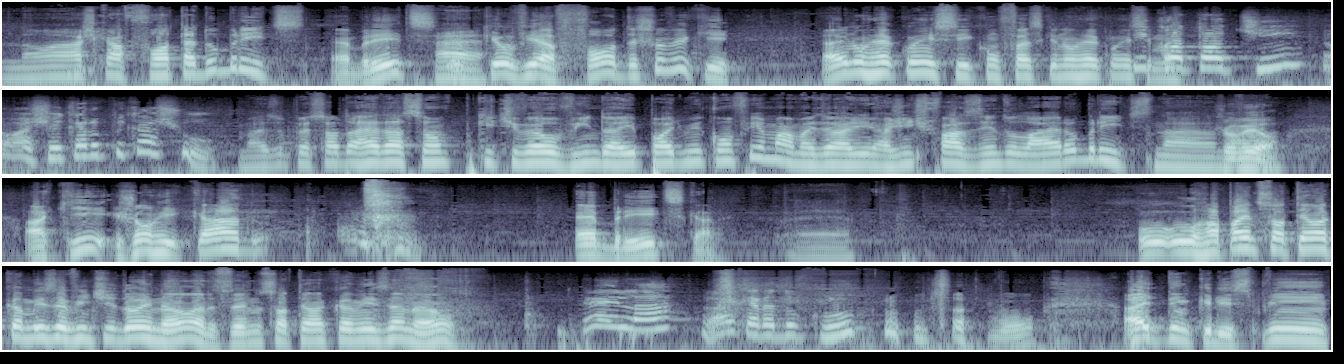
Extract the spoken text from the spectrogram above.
Não, eu acho que a foto é do Brits. É Brits? É. Porque eu vi a foto, deixa eu ver aqui. Aí eu não reconheci, confesso que não reconheci. Mas... Picototinho, eu achei que era o Pikachu. Mas o pessoal da redação que estiver ouvindo aí pode me confirmar. Mas a, a gente fazendo lá era o Brits. Na, Deixa eu na- ver, ó. Aqui, João Ricardo. é Brits, cara. O, o rapaz não só tem uma camisa 22, não, Anderson. Ele não só tem uma camisa, não. Ei lá, lá que era do clube. Tá bom. Aí tem Crispim,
